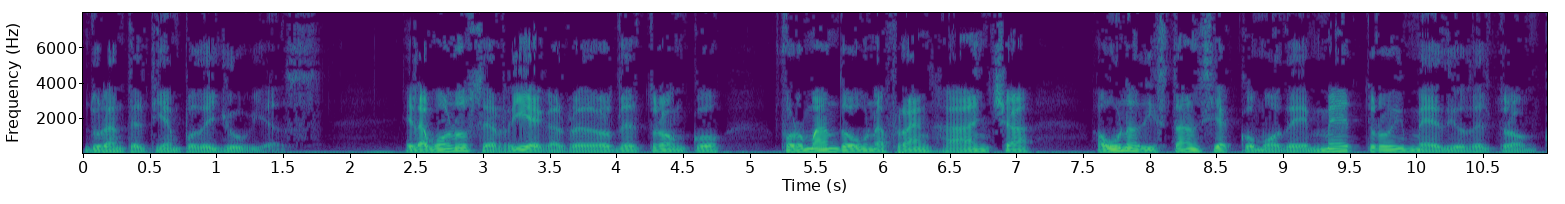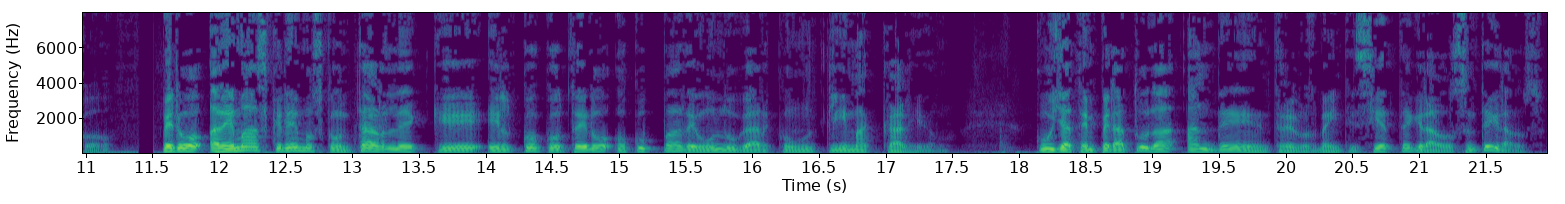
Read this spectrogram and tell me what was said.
durante el tiempo de lluvias. El abono se riega alrededor del tronco, formando una franja ancha a una distancia como de metro y medio del tronco. Pero además queremos contarle que el cocotero ocupa de un lugar con un clima cálido, cuya temperatura ande entre los 27 grados centígrados,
